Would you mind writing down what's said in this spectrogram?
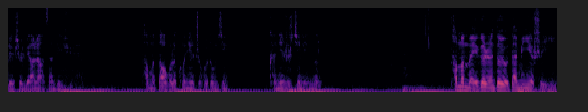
这里是两两三地区，他们捣毁了空军指挥中心，肯定是进林子了。他们每个人都有单兵夜视仪，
